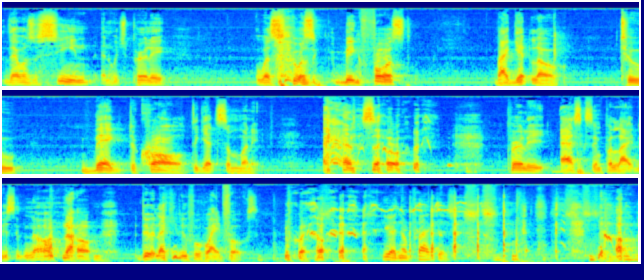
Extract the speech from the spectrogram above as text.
there was a scene in which Purlie was, was being forced by Gitlow to beg, to crawl to get some money. And so Purlie asks him politely, said, no, no, do it like you do for white folks. Well, you had no practice. no,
